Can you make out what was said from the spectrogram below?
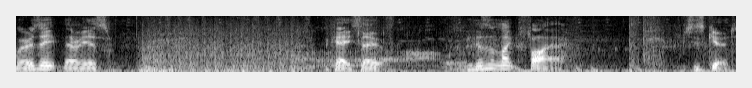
Where is he? There he is. Okay, so he doesn't like fire, which is good.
